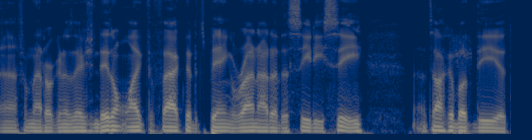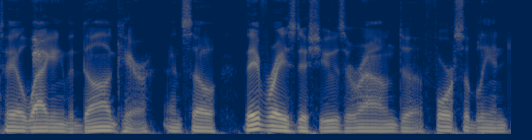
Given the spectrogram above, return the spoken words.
uh, from that organization. They don't like the fact that it's being run out of the CDC. talk about the tail wagging the dog here, and so they've raised issues around uh, forcibly in,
